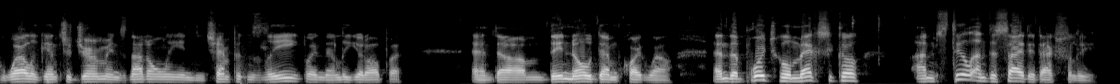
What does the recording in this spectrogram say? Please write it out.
well against the Germans, not only in the Champions League but in the Liga Europa, and um, they know them quite well. And the Portugal, Mexico, I'm still undecided actually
